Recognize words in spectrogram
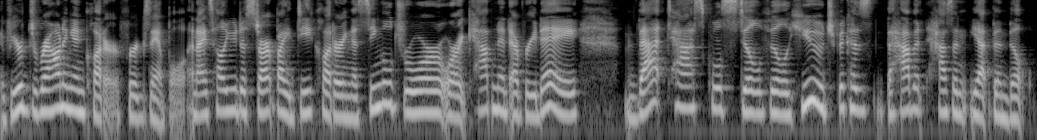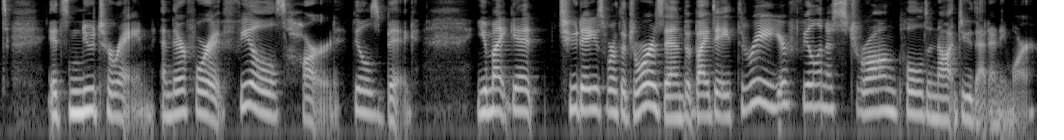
If you're drowning in clutter, for example, and I tell you to start by decluttering a single drawer or a cabinet every day, that task will still feel huge because the habit hasn't yet been built. It's new terrain, and therefore it feels hard, it feels big. You might get two days worth of drawers in, but by day three, you're feeling a strong pull to not do that anymore.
